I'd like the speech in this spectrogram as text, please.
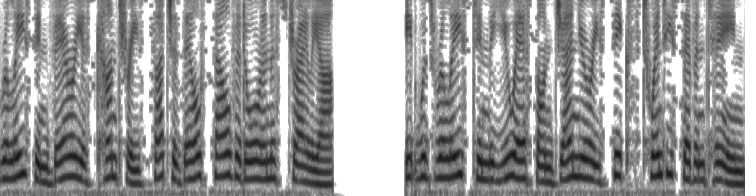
release in various countries such as El Salvador and Australia. It was released in the US on January 6, 2017.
